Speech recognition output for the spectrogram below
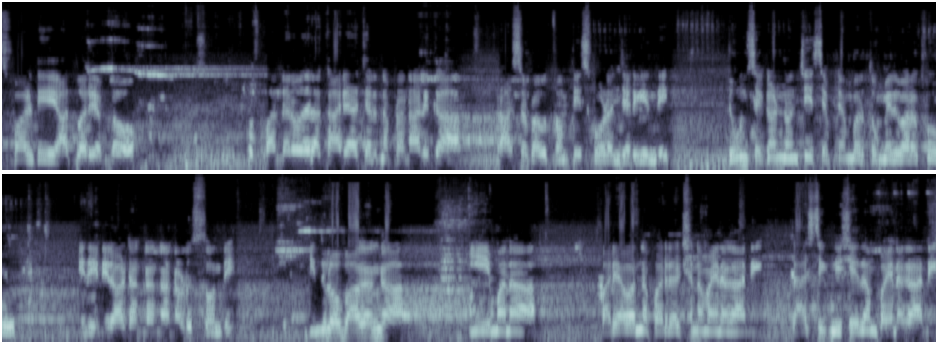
మున్సిపాలిటీ ఆధ్వర్యంలో వంద రోజుల కార్యాచరణ ప్రణాళిక రాష్ట్ర ప్రభుత్వం తీసుకోవడం జరిగింది. జూన్ సెకండ్ నుంచి సెప్టెంబర్ తొమ్మిది వరకు ఇది నిరాటంకంగా నడుస్తుంది. ఇందులో భాగంగా ఈ మన పర్యావరణ పరిరక్షణమైన కానీ ప్లాస్టిక్ నిషేధం పైన కానీ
